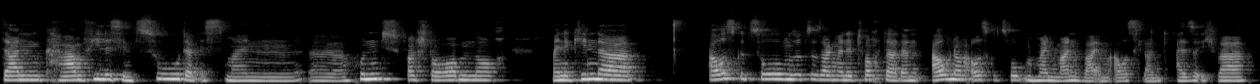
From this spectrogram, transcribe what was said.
Dann kam vieles hinzu. Dann ist mein äh, Hund verstorben noch. Meine Kinder ausgezogen, sozusagen meine Tochter dann auch noch ausgezogen und mein Mann war im Ausland. Also ich war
